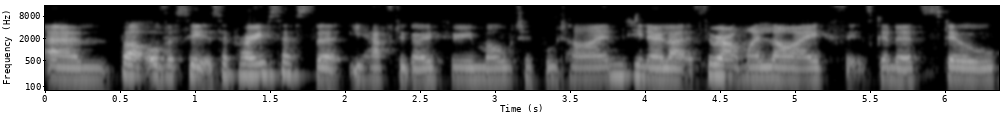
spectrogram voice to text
Um, but obviously, it's a process that you have to go through multiple times. You know, like throughout my life, it's going to still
